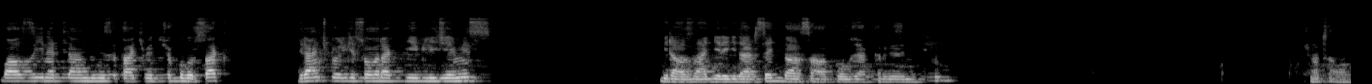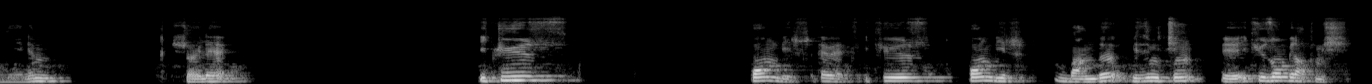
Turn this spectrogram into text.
bazı yine trendimizi takip edecek olursak direnç bölgesi olarak diyebileceğimiz biraz daha geri gidersek daha sağlıklı olacaktır bizim için. Şunu tamam diyelim. Şöyle 211 evet 211 bandı bizim için e, 211.60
